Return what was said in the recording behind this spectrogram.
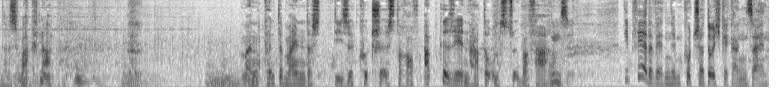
Das war knapp. Man könnte meinen, dass diese Kutsche es darauf abgesehen hatte, uns zu überfahren. Unsinn. Die Pferde werden dem Kutscher durchgegangen sein.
